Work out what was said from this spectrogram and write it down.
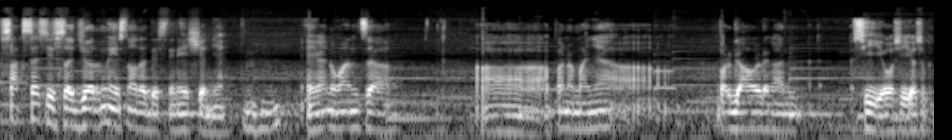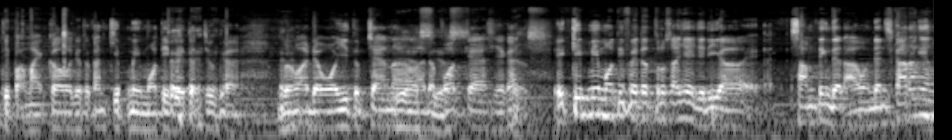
success is a journey, is not a destination ya. Mm-hmm. Ya kan once uh, uh, apa namanya uh, bergaul dengan CEO CEO seperti Pak Michael gitu kan keep me motivated juga belum ada YouTube channel yes, ada yes. podcast ya kan yes. It keep me motivated terus aja jadi ya uh, something that I want dan sekarang yang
